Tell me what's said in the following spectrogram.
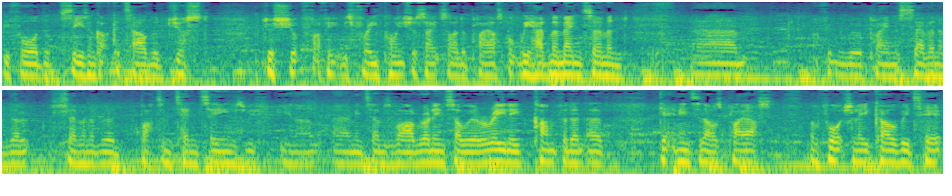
before the season got curtailed were just, just shut, I think it was three points just outside the playoffs, but we had momentum and, um, I think we were playing the seven of the seven of the bottom ten teams with you know um, in terms of our running, so we were really confident of getting into those playoffs. Unfortunately, COVID's hit,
